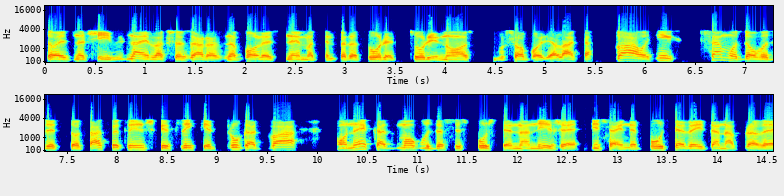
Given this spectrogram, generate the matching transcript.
To je znači najlakša zarazna bolest, nema temperature, curi nos, ušobolja laka. Dva od njih samo dovode do takve kliničke slike, druga dva ponekad mogu da se spuste na niže disajne puteve i da naprave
